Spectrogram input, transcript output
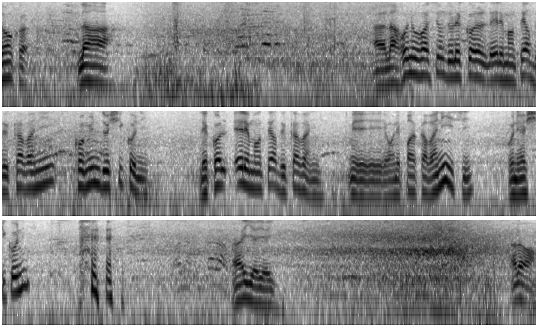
Donc, la, euh, la rénovation de l'école élémentaire de Cavani, commune de Chiconi. L'école élémentaire de Cavani. Mais on n'est pas à Cavani ici, on est à Chiconi. aïe aïe aïe. Alors,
